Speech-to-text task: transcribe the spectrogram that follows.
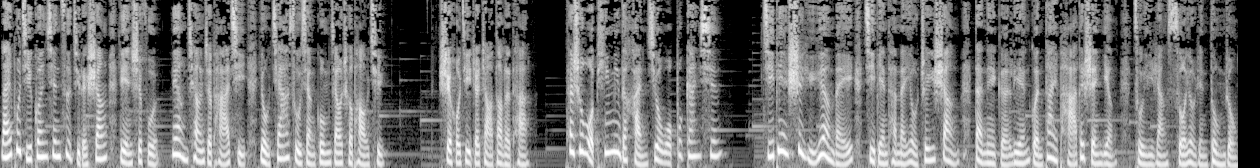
来不及关心自己的伤，连师傅踉跄着爬起，又加速向公交车跑去。事后记者找到了他，他说：“我拼命的喊救，我不甘心，即便事与愿违，即便他没有追上，但那个连滚带爬的身影，足以让所有人动容。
